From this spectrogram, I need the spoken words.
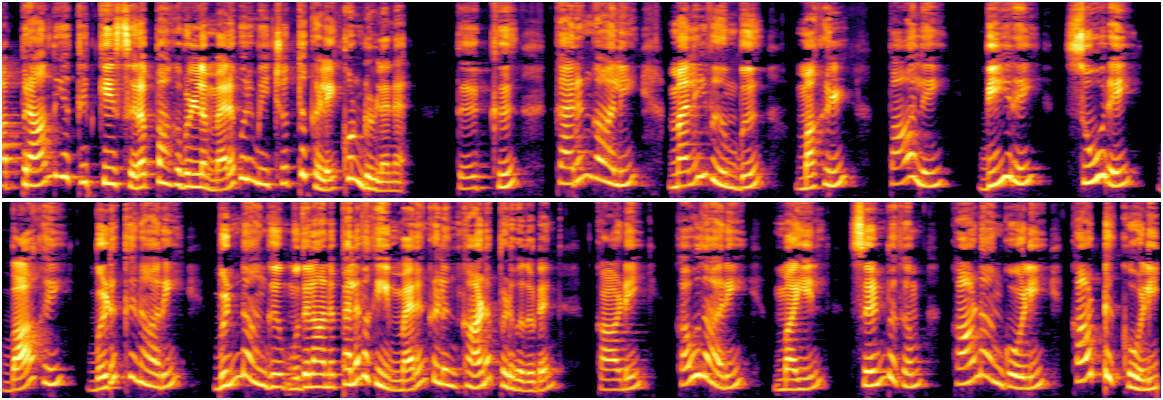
அப்பிராந்தியத்திற்கே சிறப்பாக உள்ள மரபுரிமை சொத்துக்களை கொண்டுள்ளன. தேக்கு கருங்காலி மலைவேம்பு மகிழ் பாலை வீரை சூரை வாகை வெடுக்குநாரி விண்ணாங்கு முதலான பலவகை மரங்களும் காணப்படுவதுடன் காடை கௌதாரி மயில் செண்பகம் காணாங்கோழி காட்டுக்கோழி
